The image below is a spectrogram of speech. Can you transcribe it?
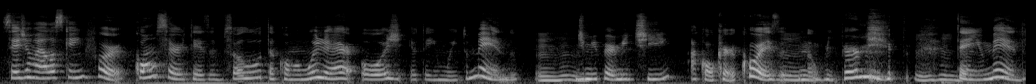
Sejam elas quem for. Com certeza absoluta, como mulher, hoje eu tenho muito medo Uhum. de me permitir a qualquer coisa. Não me permito. Uhum. Tenho medo.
